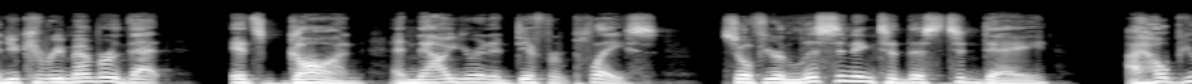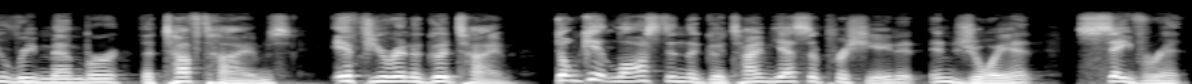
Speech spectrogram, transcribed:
and you can remember that it's gone and now you're in a different place. So if you're listening to this today, I hope you remember the tough times if you're in a good time. Don't get lost in the good time. Yes, appreciate it, enjoy it, savor it,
